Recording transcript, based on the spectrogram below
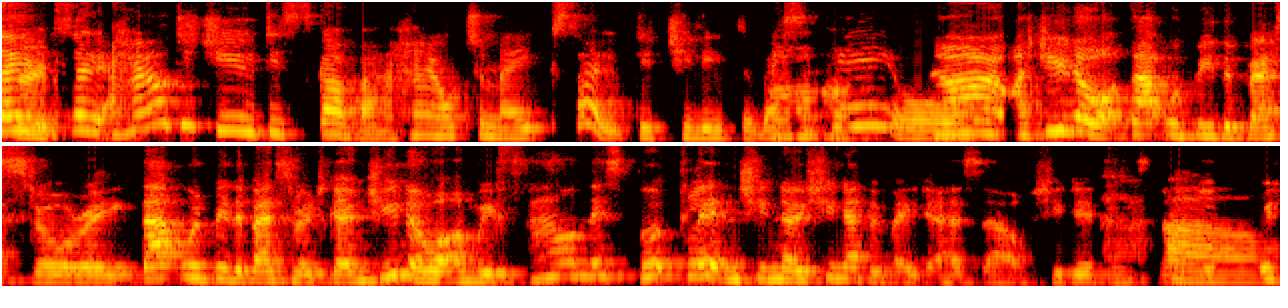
so, so how did you discover how to make soap? Did she leave the recipe, oh, or no? Do you know what? That would be the best story. That would be the best story to go. And do you know what? And we found this booklet, and she knows she never made it herself. She didn't. Oh. I, wish,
